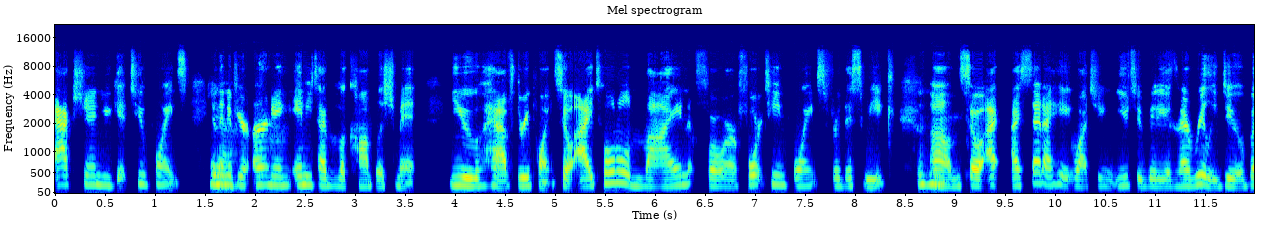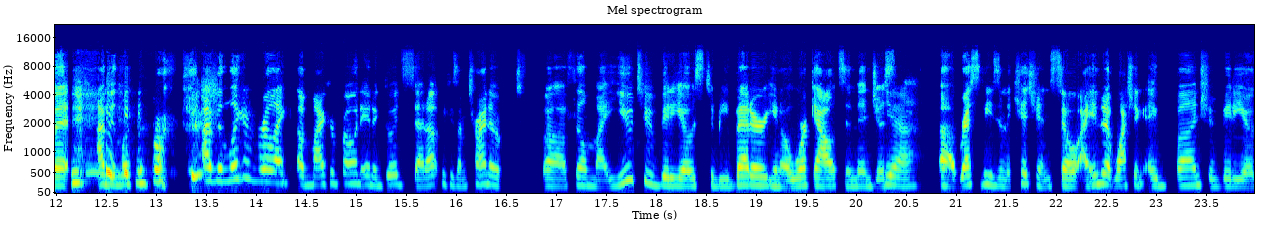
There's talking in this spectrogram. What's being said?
action, you get two points. And then if you're earning any type of accomplishment, you have three points. So I totaled mine for 14 points for this week. Mhm. Um, so I, I said I hate watching YouTube videos, and I really do. But I've been looking for I've been looking for like a microphone and a good setup because I'm trying to uh, film my YouTube videos to be better, you know, workouts and then just yeah. uh, recipes in the kitchen. So I ended up watching a bunch of videos.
